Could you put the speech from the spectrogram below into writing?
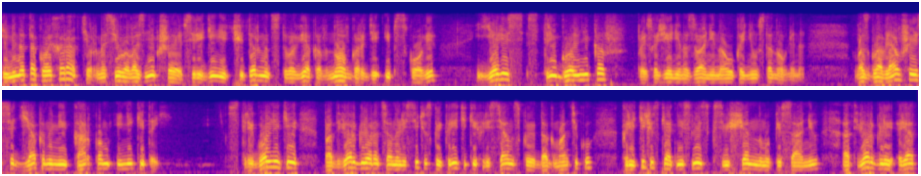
Именно такой характер носила возникшая в середине XIV века в Новгороде и Пскове ересь стрегольников, происхождение названий наукой не установлено, возглавлявшаяся дьяконами Карпом и Никитой. Стрегольники подвергли рационалистической критике христианскую догматику, критически отнеслись к священному писанию, отвергли ряд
